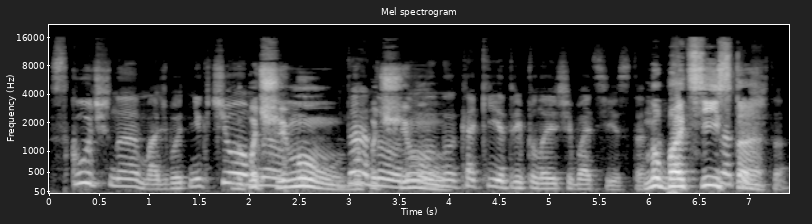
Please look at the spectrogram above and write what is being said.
скучно, матч будет никчемным. Ну, почему? Да, ну, ну, почему? ну, ну, какие Triple H и Батиста? Ну, Батиста! что?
